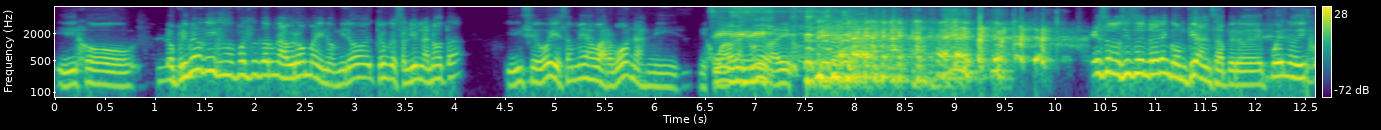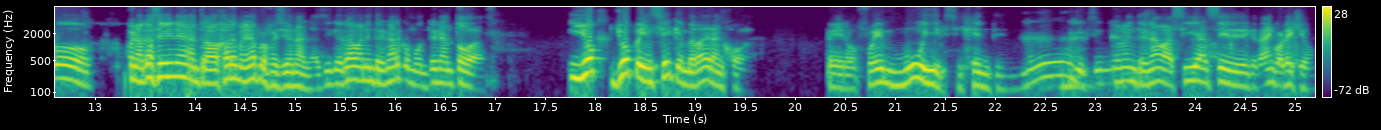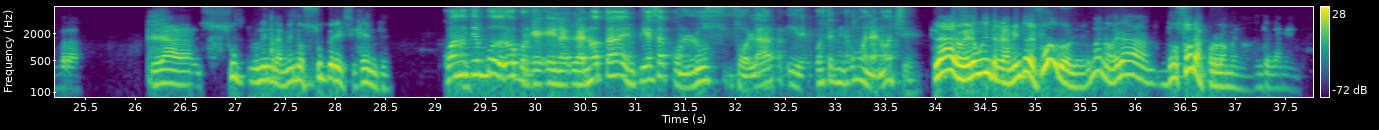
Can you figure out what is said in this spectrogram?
y dijo, lo primero que hizo fue dar una broma y nos miró, creo que salió en la nota, y dice, oye, están medias barbonas mis, mis jugadoras nuevas. Eso nos hizo entrar en confianza, pero después nos dijo, bueno, acá se vienen a trabajar de manera profesional, así que acá van a entrenar como entrenan todas. Y yo, yo pensé que en verdad eran jodas, pero fue muy exigente, muy exigente. Yo no entrenaba así hace desde que estaba en colegio, ¿verdad? Era un entrenamiento súper exigente. ¿Cuánto tiempo duró? Porque en la, nota empieza con luz solar y después termina como en la noche. Claro, era un entrenamiento de fútbol, hermano. Era dos horas por lo menos de entrenamiento.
